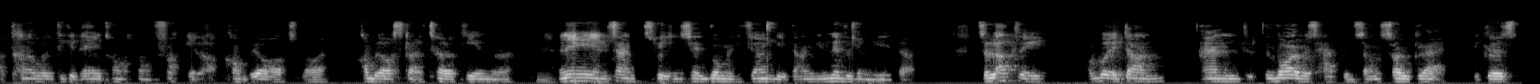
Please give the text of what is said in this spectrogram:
I kind of want to get the hair transplant. Fuck it, like, I can't be asked. Like, I can't be asked to go to Turkey and. Uh, Mm. And then he ended up switch and said, Roman, if you don't get it done, you're never going to get it done. So luckily, I got it done, and the virus happened. So I'm so glad because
